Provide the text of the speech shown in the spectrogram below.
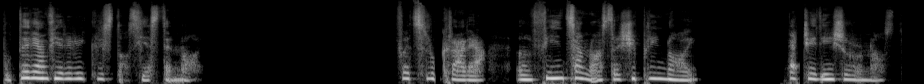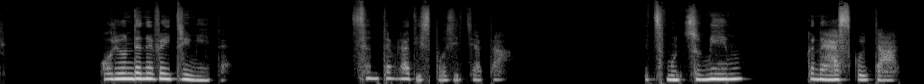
puterea învierii lui Hristos este în noi. Făți lucrarea în ființa noastră și prin noi, la cei din jurul nostru oriunde ne vei trimite. Suntem la dispoziția ta. Îți mulțumim că ne-ai ascultat,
